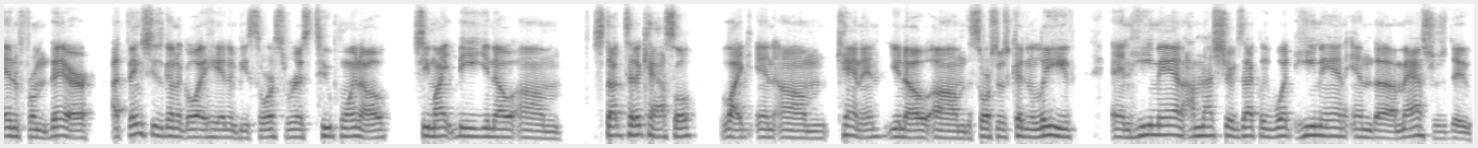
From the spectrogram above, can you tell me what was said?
And from there, I think she's going to go ahead and be sorceress 2.0. She might be, you know, um, stuck to the castle like in um, canon. You know, um, the sorcerers couldn't leave. And He Man, I'm not sure exactly what He Man and the Masters do.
